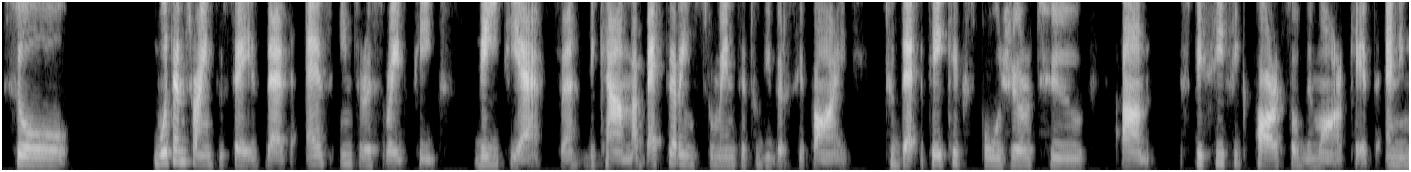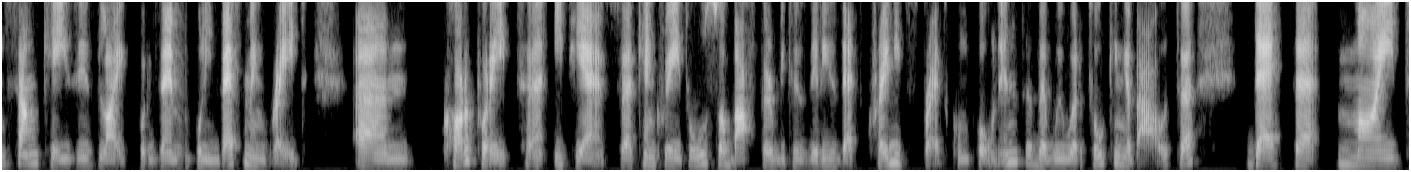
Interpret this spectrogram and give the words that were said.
So what I'm trying to say is that as interest rate peaks, the ETFs become a better instrument to diversify, to de- take exposure to um, specific parts of the market. And in some cases, like, for example, investment grade, um, corporate uh, ETFs uh, can create also a buffer because there is that credit spread component that we were talking about uh, that uh, might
